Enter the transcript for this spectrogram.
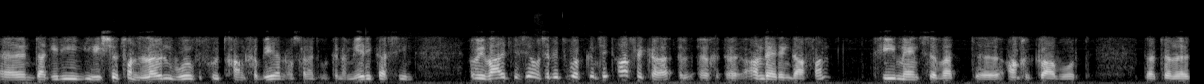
uh dat hierdie hierdie soort van lone wolf goed gaan gebeur. Ons gaan dit ook in Amerika sien. Om die waarheid te sê, ons het dit ook in Suid-Afrika 'n uh, uh, uh, aanduiding daarvan. Vier mense wat uh, aangekla word dat hulle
